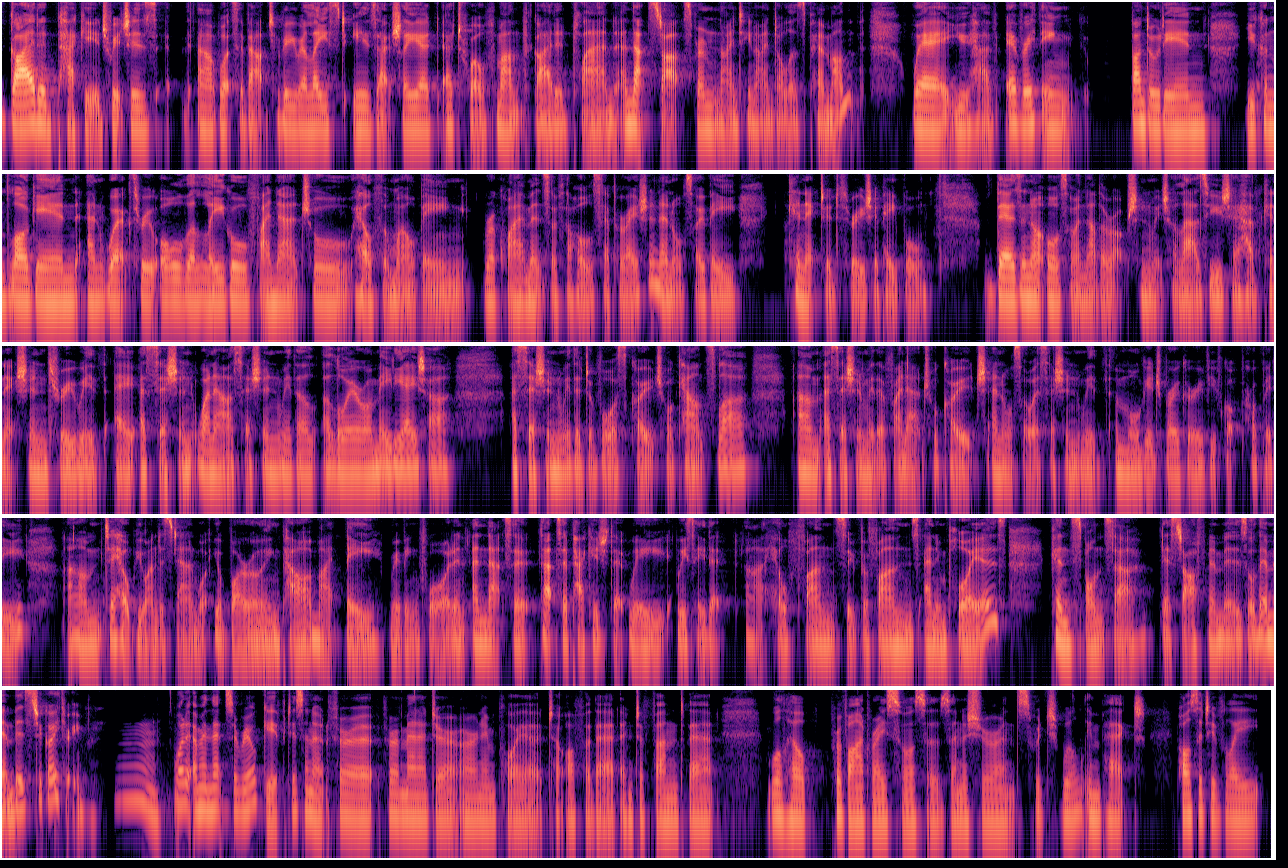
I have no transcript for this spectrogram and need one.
guided package, which is uh, what's about to be released, is actually a, a 12 month guided plan, and that starts from $99 per month, where you have everything bundled in. You can log in and work through all the legal, financial, health, and well-being requirements of the whole separation, and also be connected through to people. There's an, also another option which allows you to have connection through with a, a session, one hour session with a, a lawyer or mediator, a session with a divorce coach or counsellor, um, a session with a financial coach, and also a session with a mortgage broker if you've got property um, to help you understand what your borrowing power might be moving forward. And, and that's a that's a package that we we see that uh, health funds, super funds, and employers can sponsor their staff members or their members to go through. What I mean, that's a real gift, isn't it, for a for a manager or an employer to offer that and to fund that will help provide resources and assurance, which will impact positively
